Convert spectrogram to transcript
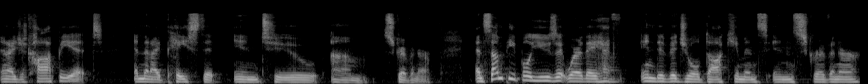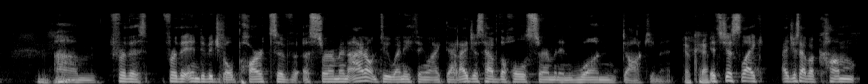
and I just copy it and then I paste it into um, Scrivener. And some people use it where they have individual documents in Scrivener. Mm-hmm. Um, for the for the individual parts of a sermon. I don't do anything like that. I just have the whole sermon in one document. Okay, it's just like I just have a com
